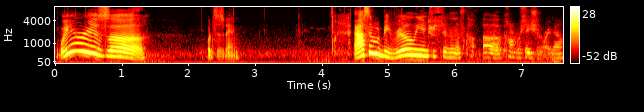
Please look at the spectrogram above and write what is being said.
where is, uh, what's his name? Acid would be really interested in this uh, conversation right now.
